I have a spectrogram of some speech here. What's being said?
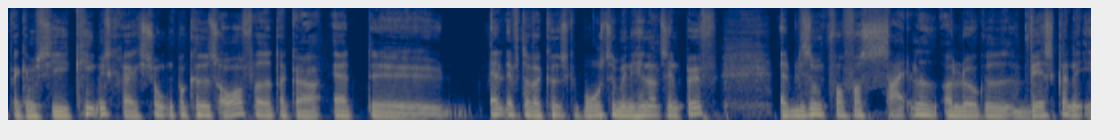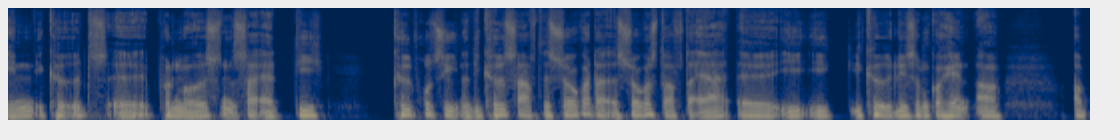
hvad kan man sige, kemisk reaktion på kødets overflade, der gør, at øh, alt efter hvad kødet skal bruges til, men i henhold til en bøf, at vi ligesom får forsejlet og lukket væskerne inde i kødet øh, på en måde, sådan så at de kødproteiner, de kødsafte, sukker, der, sukkerstof, der er øh, i, i, i kødet, ligesom går hen og, og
